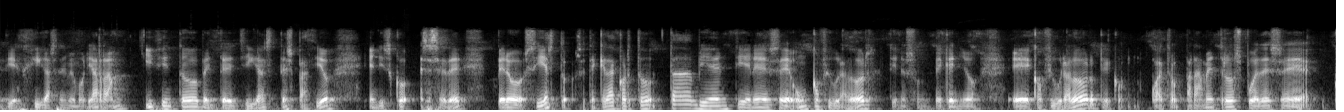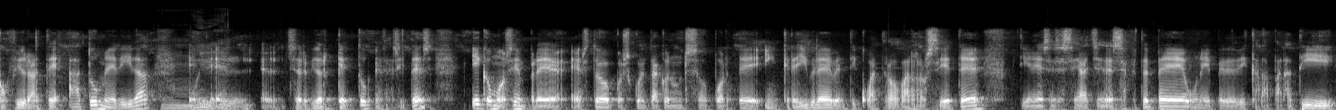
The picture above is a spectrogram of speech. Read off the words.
10 GB de memoria RAM y 120 GB de espacio en disco SSD. Pero si esto se te queda corto, también tienes eh, un configurador, tienes un pequeño eh, configurador que con cuatro parámetros puedes eh, configurarte a tu medida el, el servidor que tú necesites Y como siempre, esto pues cuenta con un soporte increíble 24/7. Tienes SSH, SFTP, una IP dedicada para ti,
